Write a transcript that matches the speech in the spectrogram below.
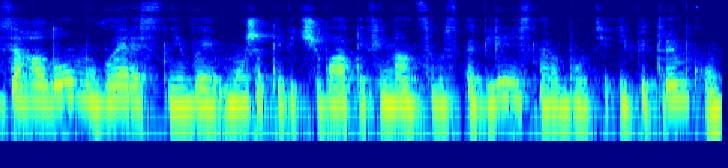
Загалом у вересні ви можете відчувати фінансову стабільність на роботі і підтримку,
